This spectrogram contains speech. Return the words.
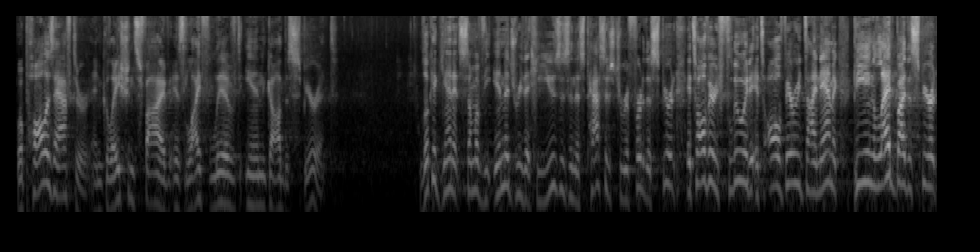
What Paul is after in Galatians 5 is life lived in God the Spirit. Look again at some of the imagery that he uses in this passage to refer to the Spirit. It's all very fluid, it's all very dynamic. Being led by the Spirit,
